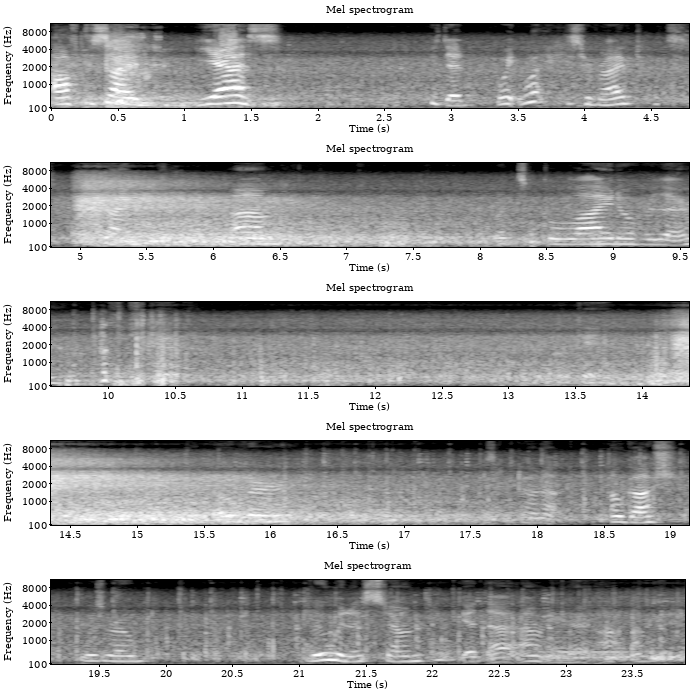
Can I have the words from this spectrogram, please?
Off the side. Yes! He's dead. Wait, what? He survived? Try. Um, let's glide over there. Okay. Over. Going up. Oh gosh, there's robe. Luminous stone. Get that. I don't need it. I- I'm getting it.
